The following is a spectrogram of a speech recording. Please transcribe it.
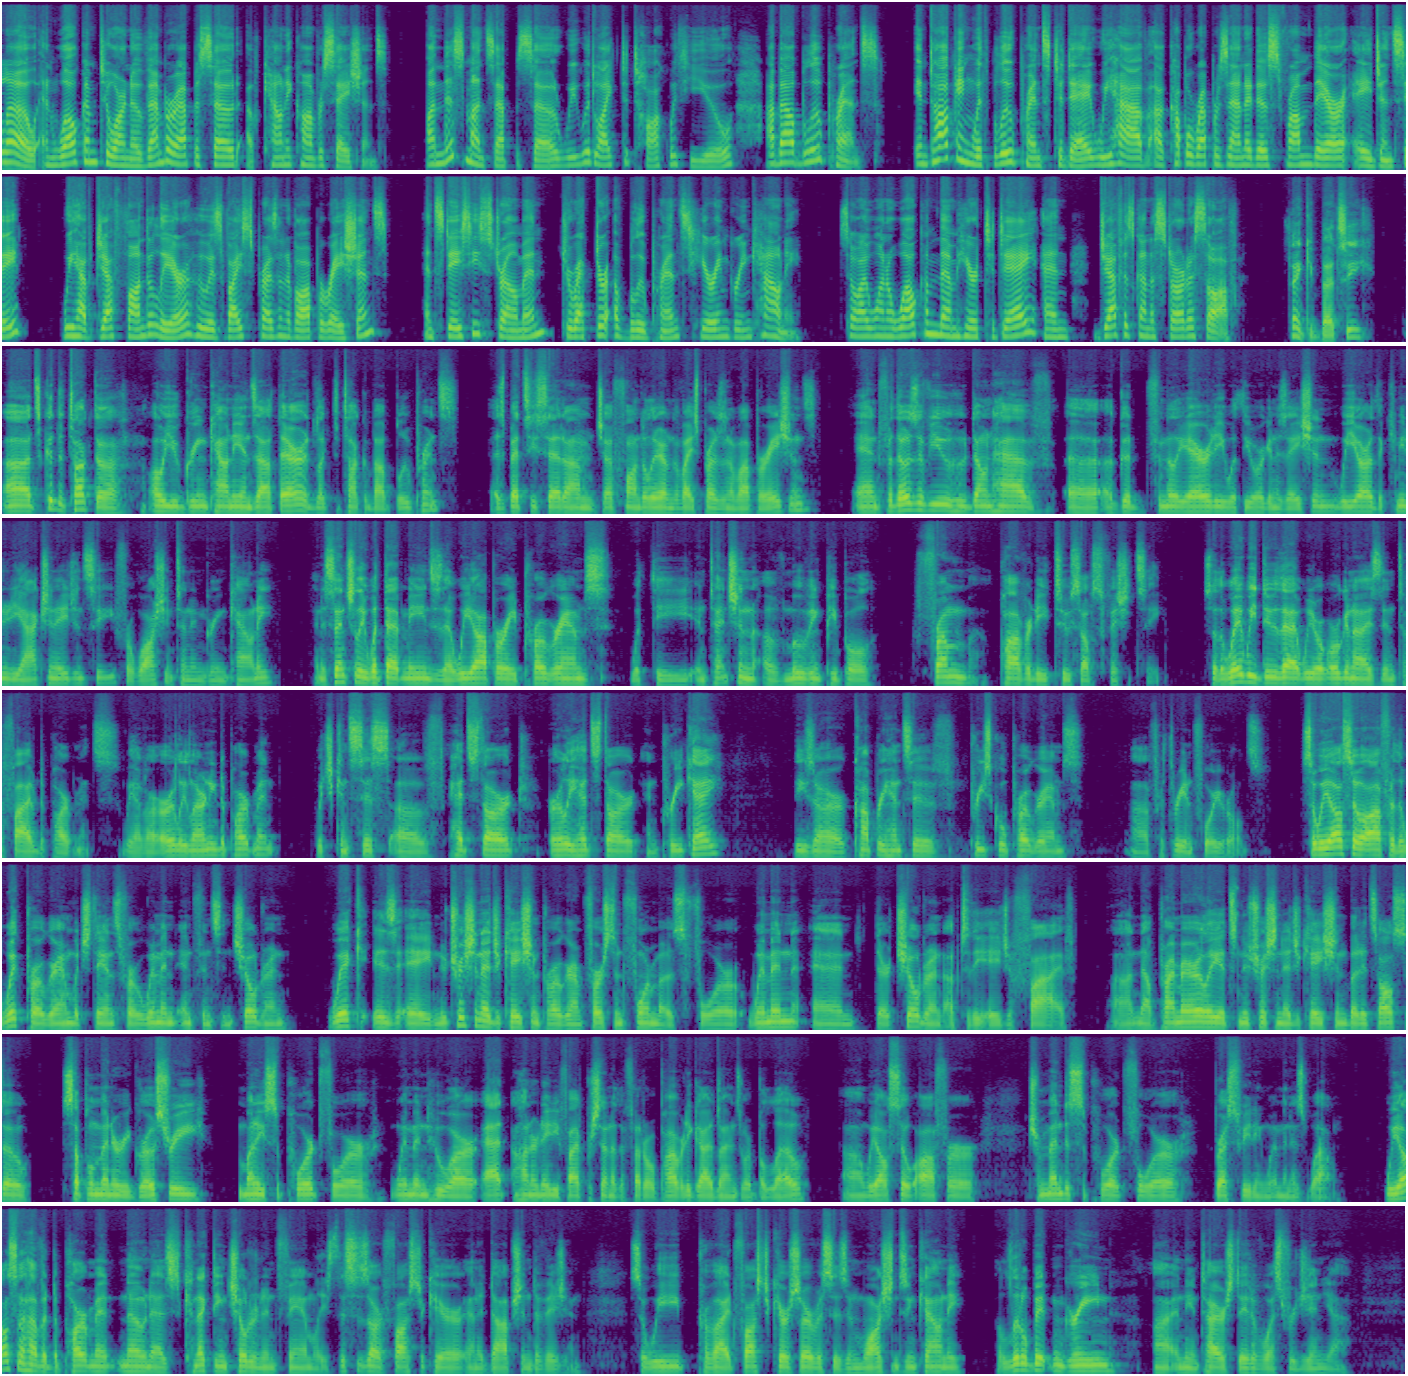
Hello, and welcome to our November episode of County Conversations. On this month's episode, we would like to talk with you about blueprints. In talking with Blueprints today, we have a couple representatives from their agency. We have Jeff Fondelier, who is Vice President of Operations, and Stacy Stroman, Director of Blueprints here in Greene County. So I want to welcome them here today, and Jeff is going to start us off. Thank you, Betsy. Uh, it's good to talk to all you Greene Countyans out there. I'd like to talk about blueprints. As Betsy said, I'm Jeff Fondelier. I'm the Vice President of Operations. And for those of you who don't have uh, a good familiarity with the organization, we are the Community Action Agency for Washington and Greene County. And essentially, what that means is that we operate programs with the intention of moving people from poverty to self sufficiency. So the way we do that, we are organized into five departments. We have our early learning department, which consists of Head Start, Early Head Start, and Pre-K. These are comprehensive preschool programs uh, for three and four year olds. So we also offer the WIC program, which stands for Women, Infants, and Children. WIC is a nutrition education program, first and foremost, for women and their children up to the age of five. Uh, now, primarily it's nutrition education, but it's also supplementary grocery money support for women who are at 185% of the federal poverty guidelines or below. Uh, we also offer tremendous support for breastfeeding women as well. We also have a department known as Connecting Children and Families. This is our foster care and adoption division. So we provide foster care services in Washington County, a little bit in Greene, uh, in the entire state of West Virginia.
